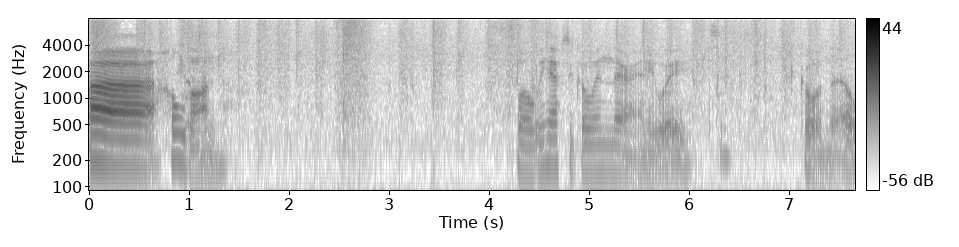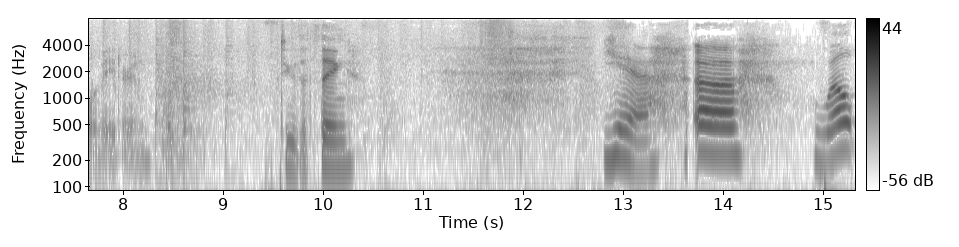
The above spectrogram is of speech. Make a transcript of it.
Uh, hold on. Well, we have to go in there anyway go in the elevator and do the thing. Yeah. Uh, welp.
